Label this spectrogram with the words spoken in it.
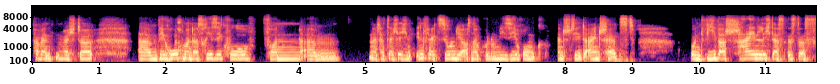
verwenden möchte, ähm, wie hoch man das Risiko von ähm, einer tatsächlichen Infektion, die aus einer Kolonisierung entsteht, einschätzt und wie wahrscheinlich das ist, dass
